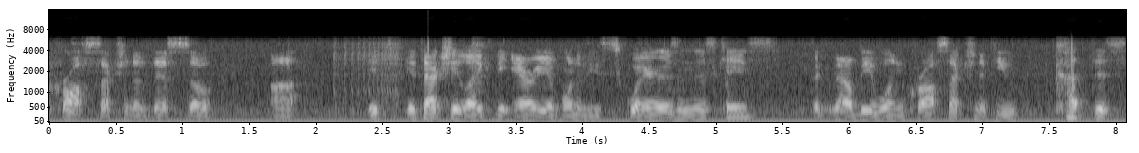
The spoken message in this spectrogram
cross section of this. So uh, it's it's actually like the area of one of these squares in this case. That'll be one cross section. If you cut this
